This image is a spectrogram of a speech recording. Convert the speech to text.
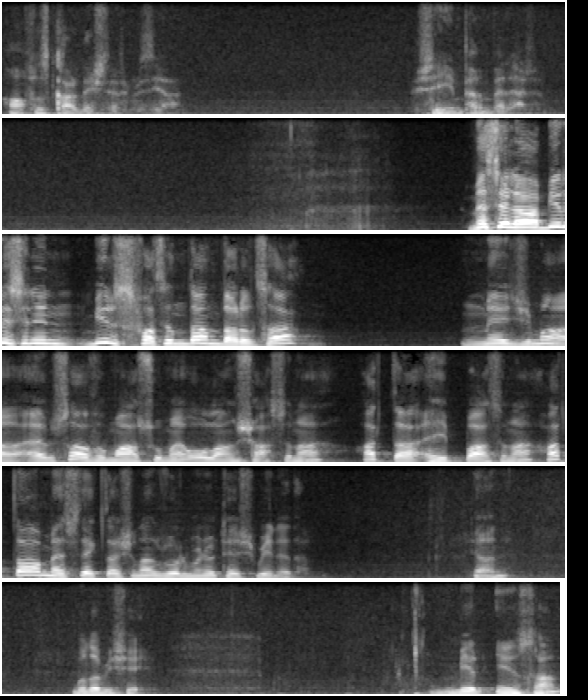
hafız kardeşlerimiz ya. Hüseyin Pembeler. Mesela birisinin bir sıfatından darılsa mecma evsafı masume olan şahsına hatta ehibbasına hatta meslektaşına zulmünü teşmin eder. Yani bu da bir şey. Bir insan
